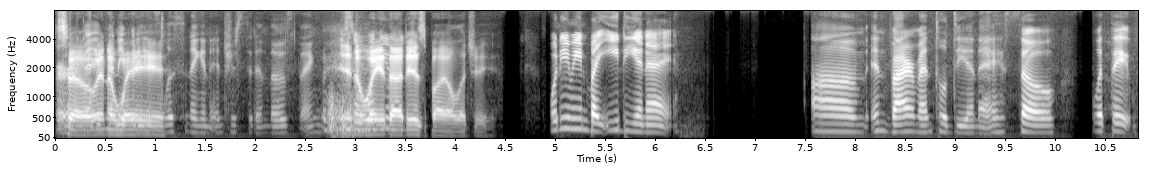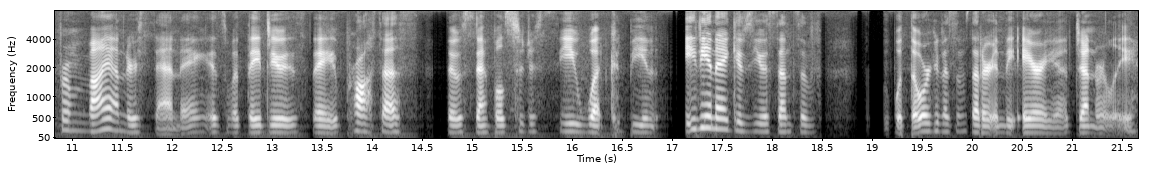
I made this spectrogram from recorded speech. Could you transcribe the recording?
So in a way- is listening and interested in those things. In So a way, you that mean- is biology. what do you mean by E eDNA? Um, environmental DNA. So what they, from my understanding, is what they do is they process those samples to just see what could be. In, eDNA gives you a sense of what the organisms that are in the area generally.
